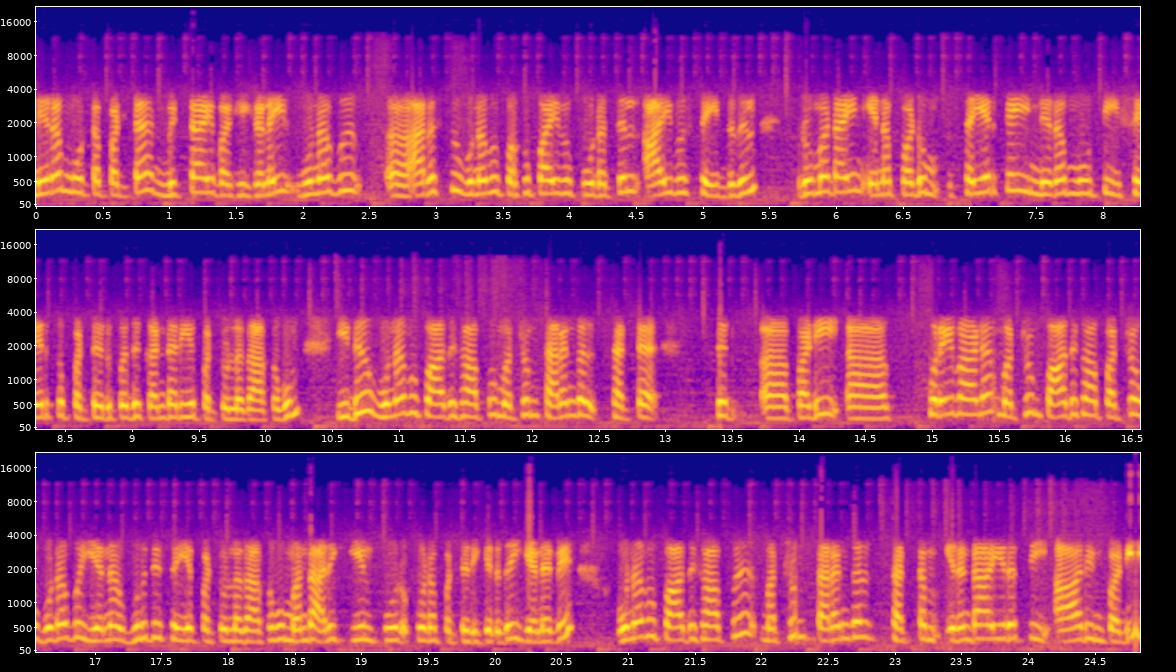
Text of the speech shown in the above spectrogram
நிறமூட்டப்பட்ட மிட்டாய் வகைகளை உணவு அரசு உணவு பகுப்பாய்வு கூடத்தில் ஆய்வு செய்ததில் ருமடைன் எனப்படும் செயற்கை நிறமூட்டி சேர்க்கப்பட்டிருப்பது கண்டறியப்பட்டுள்ளதாகவும் இது உணவு பாதுகாப்பு மற்றும் தரங்கள் சட்ட படி குறைவான மற்றும் பாதுகாப்பற்ற உணவு என உறுதி செய்யப்பட்டுள்ளதாகவும் அந்த அறிக்கையில் கூறப்பட்டிருக்கிறது. எனவே உணவு பாதுகாப்பு மற்றும் தரங்கள் சட்டம் இரண்டாயிரத்தி ஆறின் படி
